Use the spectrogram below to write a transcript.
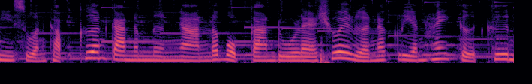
มีส่วนขับเคลื่อนการดำเนินงานระบบการดูแลช่วยเหลือนักเรียนให้เกิดขึ้น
